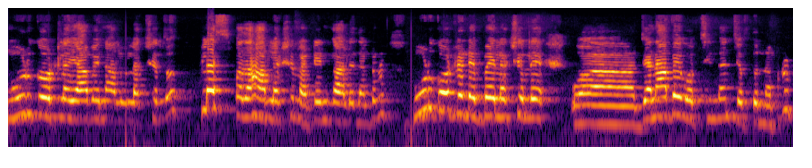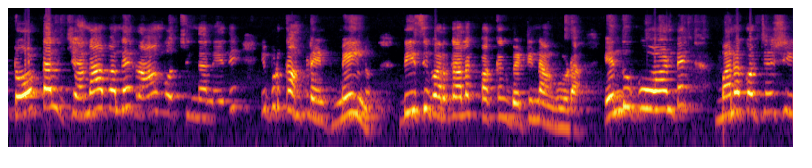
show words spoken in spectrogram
మూడు కోట్ల యాభై నాలుగు లక్షలు ప్లస్ పదహారు లక్షలు అటెండ్ కాలేదంటారు. మూడు కోట్ల డెబ్బై లక్షలే జనాభా వచ్చిందని చెప్తున్నప్పుడు టోటల్ జనాభానే రాంగ్ వచ్చిందనేది ఇప్పుడు కంప్లైంట్ మెయిన్. బీసీ వర్గాలకు పక్కకు పెట్టినా కూడా. ఎందుకు అంటే మనకు వచ్చేసి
